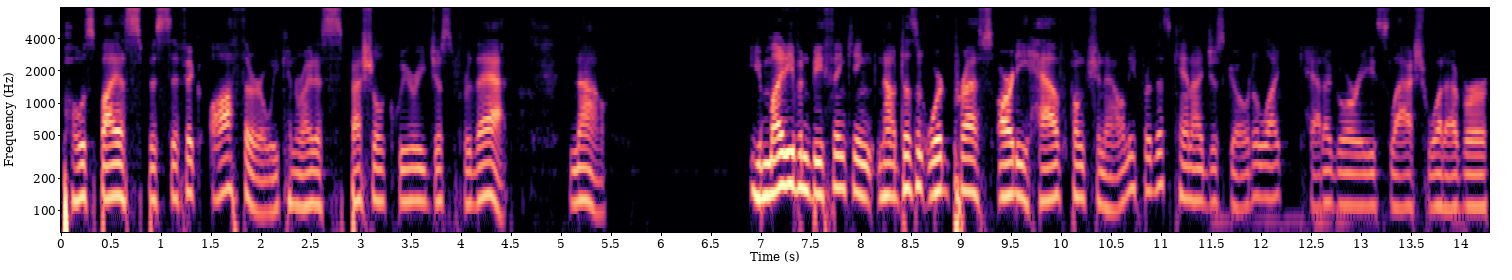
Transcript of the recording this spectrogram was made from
Post by a specific author. We can write a special query just for that. Now, you might even be thinking, now, doesn't WordPress already have functionality for this? Can I just go to like category slash whatever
